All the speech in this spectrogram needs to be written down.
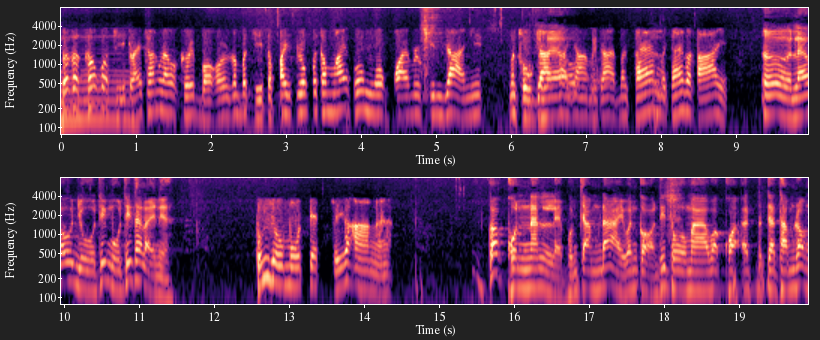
แล้วก็เขาก็ฉีดหลายครั้งแล้วก็เคยบอกเราต้องไปฉีดแต่ไปลงไปทำไมเพราะงวควายมันกินหญ้าอย่างนี้ มันถูกยาฆ่าหญ้าไม่ได้ มันแท้งไม่แท้งก็ตาย เออ แล้วอยู่ที่หมู่ที่เท่าไหร่เนี่ย ผมอยู่หมู่เจ็ดสีกระอางอะ ก็คนนั้นแหละ ผมจำได้วันก่อนที่โทรมาว่าควาจะทำร่อง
